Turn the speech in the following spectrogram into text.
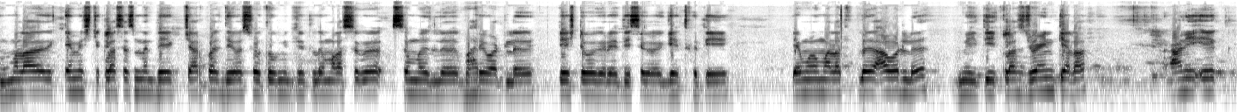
मला केमिस्ट्री क्लासेसमध्ये एक चार पाच दिवस होतो. मी तिथलं मला सगळं समजलं भारी वाटलं. टेस्ट वगैरे ते सगळं घेत होते. त्यामुळं मला तिथलं आवडलं. मी ती क्लास जॉईन केला. आणि एक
